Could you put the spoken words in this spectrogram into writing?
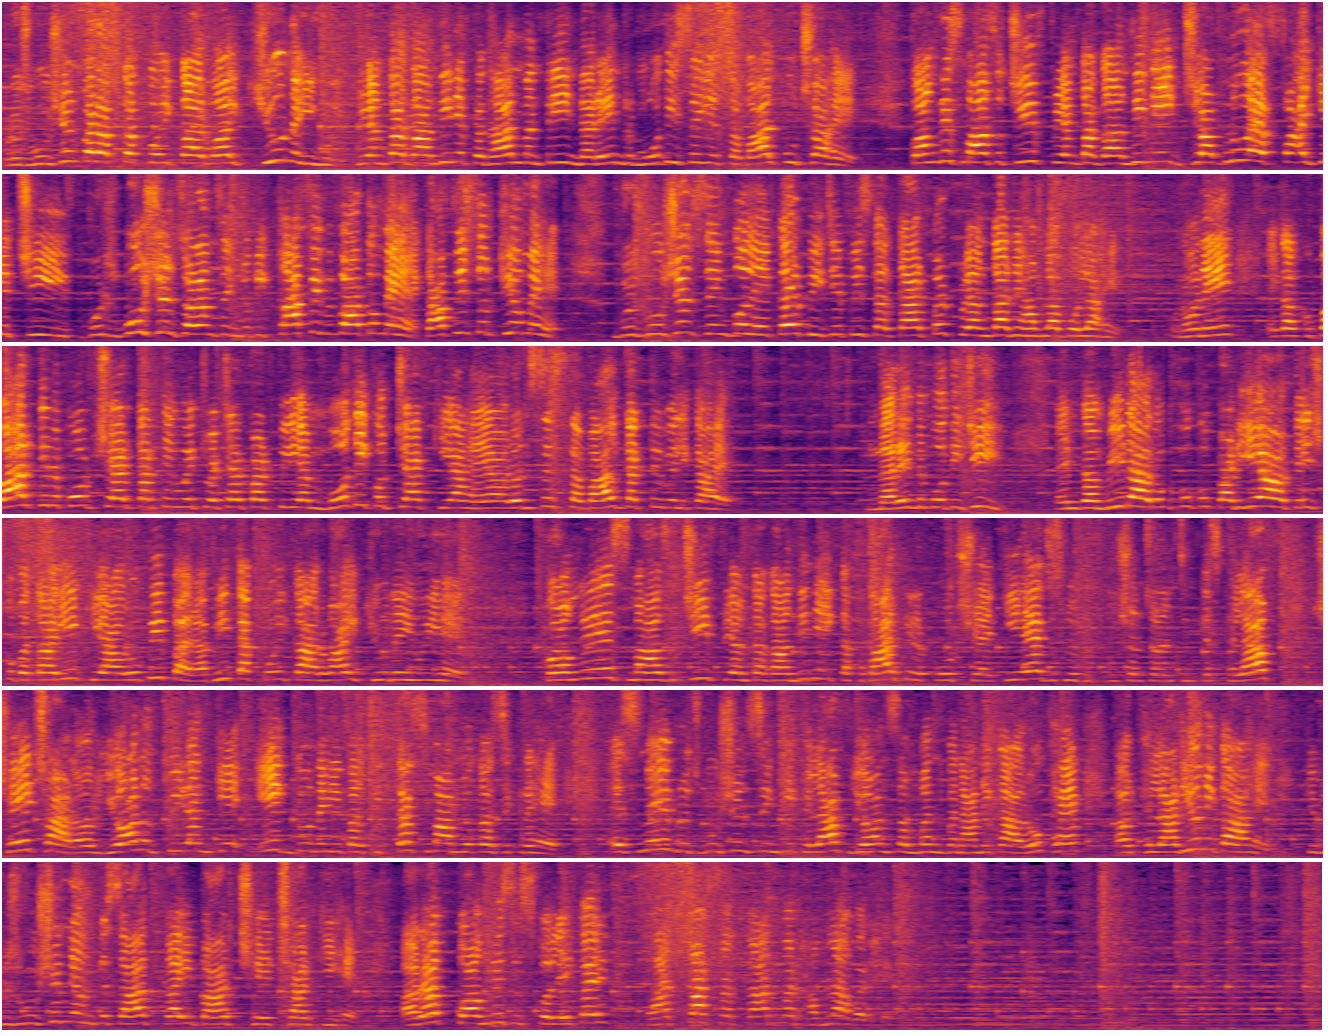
ब्रजभूषण पर अब तक कोई कार्रवाई क्यों नहीं हुई? प्रियंका गांधी ने प्रधानमंत्री नरेंद्र मोदी से ये सवाल पूछा है। कांग्रेस महासचिव प्रियंका गांधी ने डब्ल्यू के चीफ ब्रजभूषण शरण सिंह, जो कि काफ़ी विवादों में है, काफ़ी सुर्खियों में है, ब्रजभूषण सिंह को लेकर बीजेपी सरकार पर प्रियंका ने हमला बोला है। उन्होंने एक अखबार की रिपोर्ट शेयर करते हुए ट्विटर पर पीएम मोदी को टैग किया है और उनसे सवाल करते हुए लिखा है, नरेंद्र मोदी जी इन गंभीर आरोपों को पढ़िए और देश को बताइए कि आरोपी पर अभी तक कोई कार्रवाई क्यों नहीं हुई है। कांग्रेस महासचिव प्रियंका गांधी ने एक अखबार की रिपोर्ट शेयर की है, जिसमें ब्रजभूषण चरण सिंह के खिलाफ छेड़छाड़ और यौन उत्पीड़न के एक दो नहीं बल्कि दस मामलों का ज़िक्र है। इसमें ब्रजभूषण सिंह के खिलाफ यौन संबंध बनाने का आरोप है और खिलाड़ियों ने कहा है कि ब्रजभूषण ने उनके साथ कई बार छेड़छाड़ की है और अब कांग्रेस इसको लेकर भाजपा सरकार पर हमलावर है।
